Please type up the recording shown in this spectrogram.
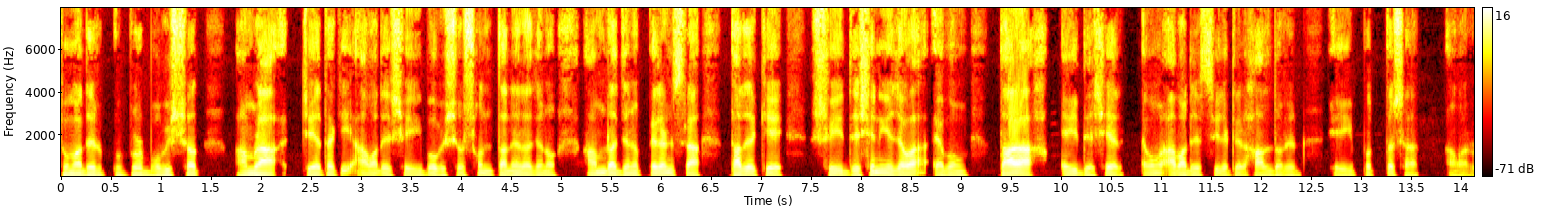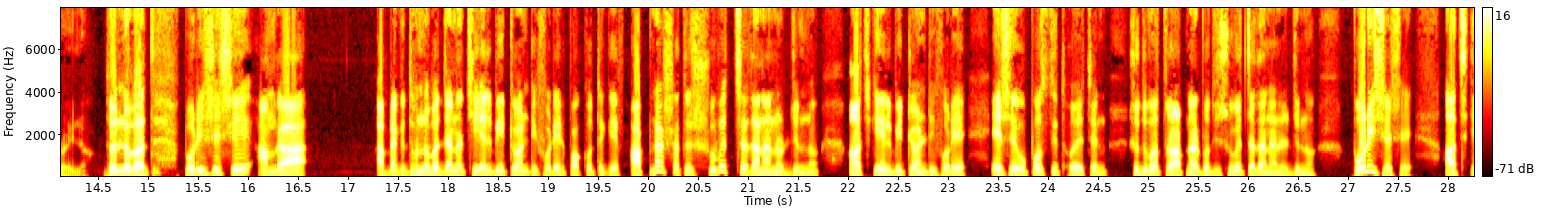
তোমাদের উপর ভবিষ্যৎ, আমরা চেয়ে থাকি আমাদের সেই ভবিষ্যৎ সন্তানেরা যেন, আমরা যেন প্যারেন্টসরা তাদেরকে সেই দেশে নিয়ে যাওয়া এবং তারা এই দেশের এবং আমাদের সিলেটের হাল ধরেন, এই প্রত্যাশা আমার রইল। ধন্যবাদ। পরিশেষে আমরা আপনাকে ধন্যবাদ জানাচ্ছি এলবি টোয়েন্টি ফোর এর পক্ষ থেকে আপনার সাথে শুভেচ্ছা জানানোর জন্য। আজকে এলবি টোয়েন্টি ফোরে এসে উপস্থিত হয়েছেন শুধুমাত্র আপনার প্রতি শুভেচ্ছা জানানোর জন্য। পরিশেষে আজকে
